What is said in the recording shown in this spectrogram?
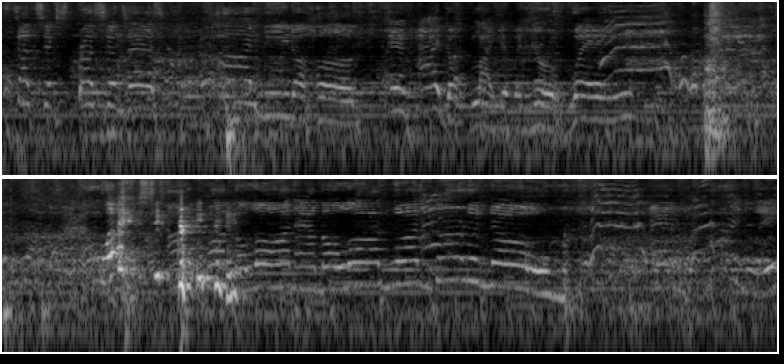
Such expressions as, I need a hug, and I don't like it when you're away. Gnome. And the lawn won Bern. And finally,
